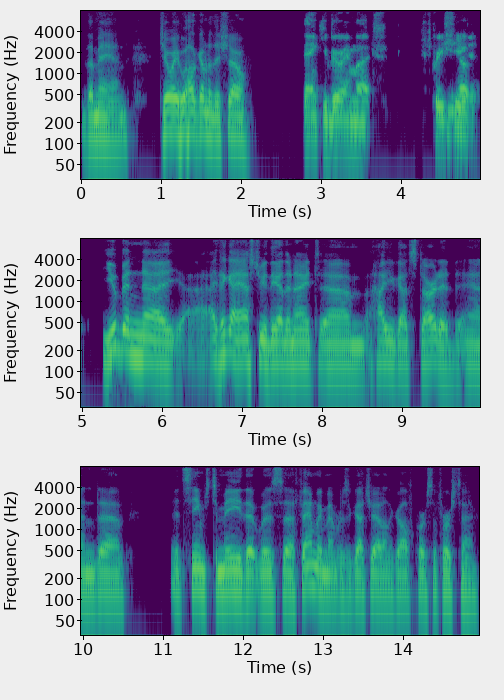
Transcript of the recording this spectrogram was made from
the man. Joey, welcome to the show. Thank you very much. Appreciate you know, it. You've been, uh, I think I asked you the other night um, how you got started. And uh, it seems to me that was family members that got you out on the golf course the first time.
